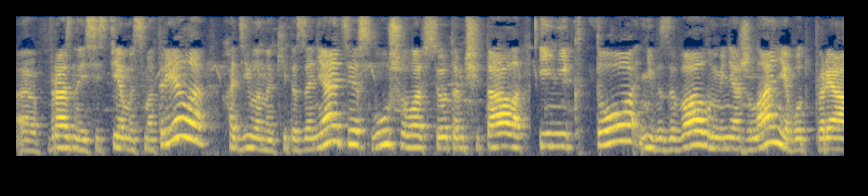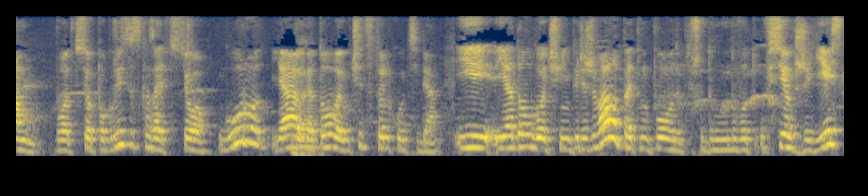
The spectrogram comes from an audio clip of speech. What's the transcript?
в разные системы смотрела, ходила на какие-то занятия, слушала, все там читала, и никто не вызывал у меня желания вот прям вот все погрузиться, сказать, все, гуру, я да. готова учиться только у тебя. И я долго очень переживала по этому поводу, потому что думаю, ну вот у всех же есть.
